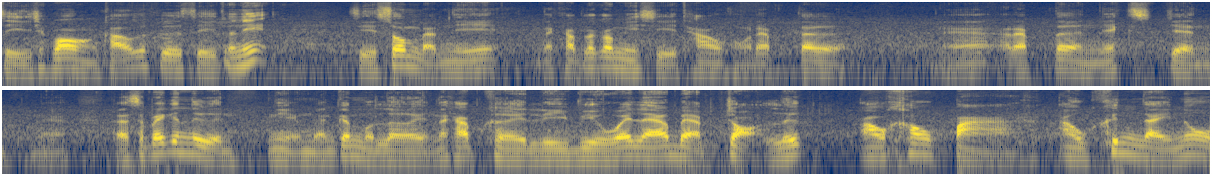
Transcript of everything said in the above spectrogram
สีเฉพาะของเขาก็คือสีตัวนี้ สีส้มแบบนี้นะครับแล้วก็มีสีเทาของ Raptor นะ Raptor Next Gen นะแต่สเปคอื่นๆนี่เหมือนกันหมดเลยนะครับเคยรีวิวไว้แล้วแบบเจาะลึกเอาเข้าป่า เอาขึ้นไดโน่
